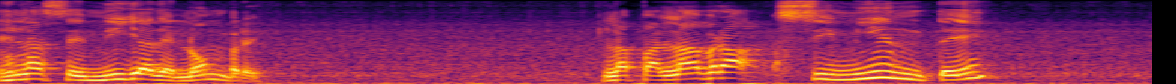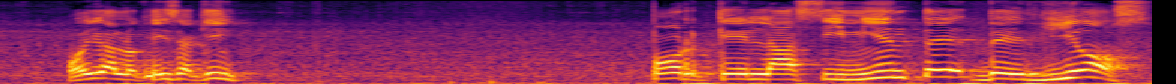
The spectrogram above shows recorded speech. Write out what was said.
es la semilla del hombre. La palabra simiente, oiga lo que dice aquí, porque la simiente de Dios,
